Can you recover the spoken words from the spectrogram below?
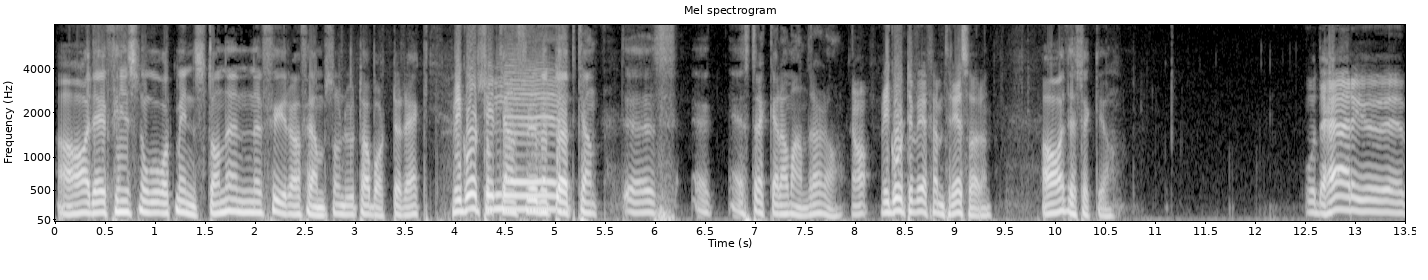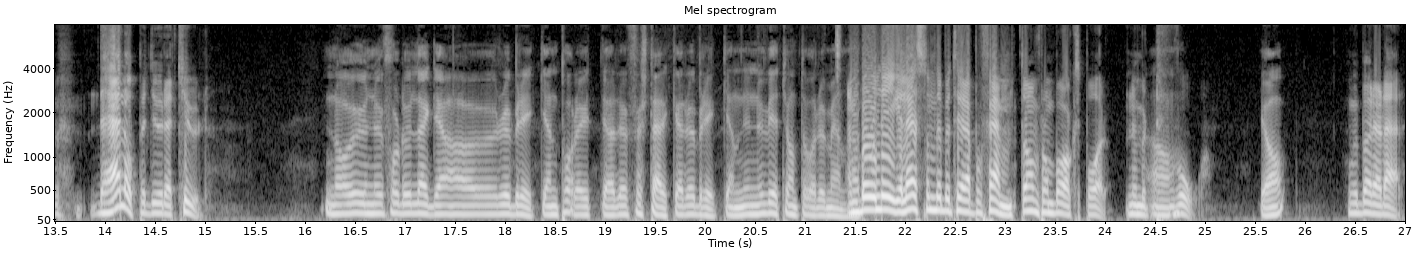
Ja, det finns nog åtminstone en fyra, fem som du tar bort direkt. Vi går Så till... kanske eh, eventuellt kan eh, sträcka de andra då. Ja, vi går till V53 Sören. Ja, det tycker jag. Och det här är ju... Det här loppet är ju rätt kul. Nu, nu får du lägga rubriken på det ytterligare, förstärka rubriken. Nu vet jag inte vad du En menar. Bull Eagle-häst som debuterar på 15 från bakspår. Nummer Ja. två. Ja, Om vi börjar där.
